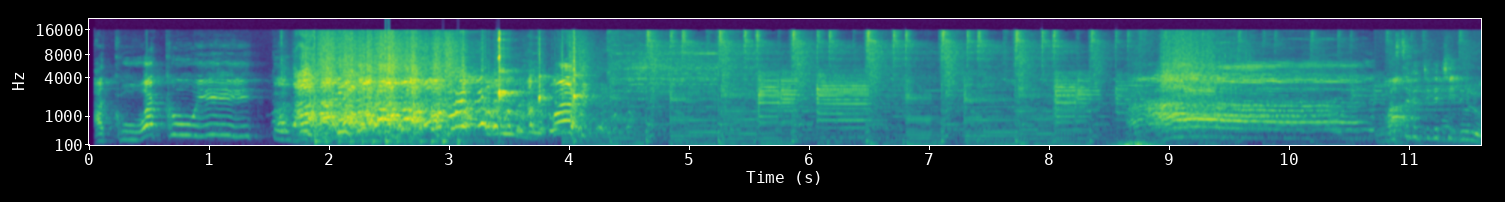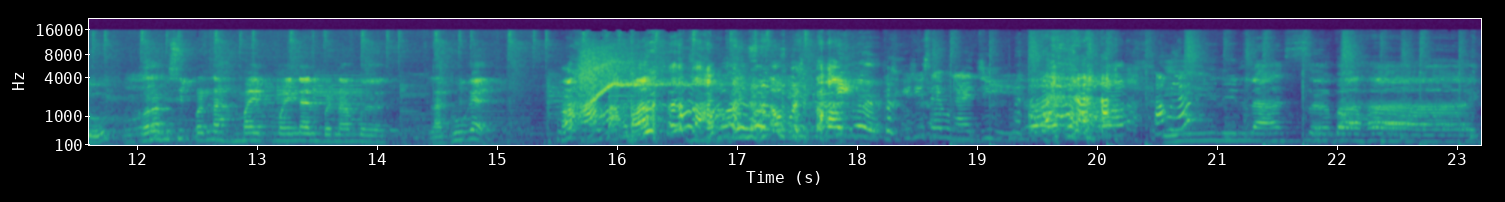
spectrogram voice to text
Aku akui tubuh. Masa kecil-kecil dulu, korang mesti pernah main permainan bernama lagu kan? Kecil-kecil saya mengaji. Inilah sebahagian.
